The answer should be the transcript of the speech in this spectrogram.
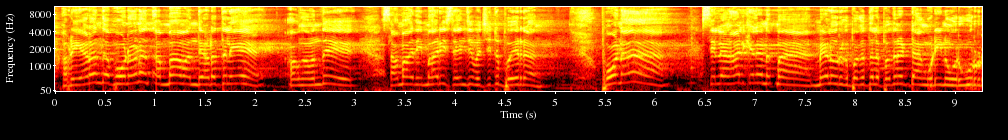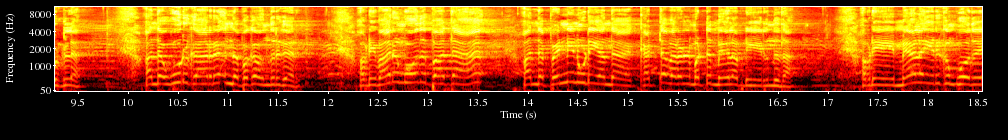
அப்படி இறந்து போனோன்னு அந்த அம்மா அந்த இடத்துலயே அவங்க வந்து சமாதி மாதிரி செஞ்சு வச்சுட்டு போயிடுறாங்க. போனா சில நாட்களில் நம்ம மேலூருக்கு பக்கத்தில் பதினெட்டாங்குடின்னு ஒரு ஊர் இருக்குல்ல அந்த ஊருக்காரர் அந்த பக்கம் வந்திருக்காரு. அப்படி வரும்போது பார்த்தா அந்த பெண்ணினுடைய அந்த கட்ட விரல் மட்டும் மேலே அப்படி இருந்துதான் அப்படி மேலே இருக்கும்போது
